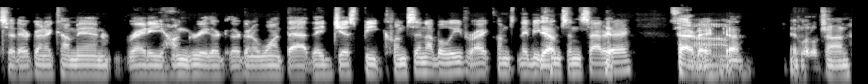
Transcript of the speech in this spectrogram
so they're going to come in ready, hungry. They're they're going to want that. They just beat Clemson, I believe, right? Clemson, they beat yep. Clemson Saturday. Yep. Saturday, um, yeah, in Littlejohn.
